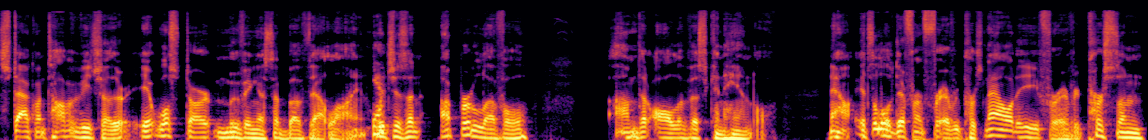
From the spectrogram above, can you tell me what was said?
stack on top of each other, it will start moving us above that line, yeah. which is an upper level um, that all of us can handle. Now, it's a little different for every personality, for every person.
